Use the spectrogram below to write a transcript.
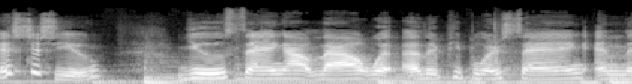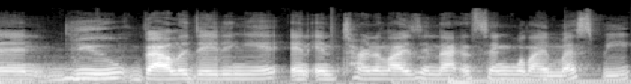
It's just you. You saying out loud what other people are saying, and then you validating it and internalizing that and saying, Well, I must be,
